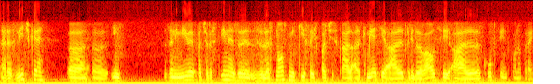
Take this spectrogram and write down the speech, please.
različke uh, uh, in zanimive pač rastline z, z lastnostmi, ki so jih pač iskali ali kmetje, ali pridelovalci, ali kupci in tako naprej.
